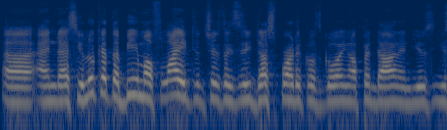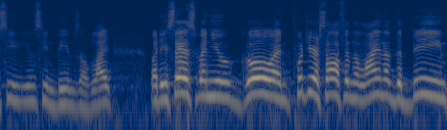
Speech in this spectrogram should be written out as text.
Uh, and as you look at the beam of light, it's just you see dust particles going up and down, and you, you see, you've seen beams of light. But he says when you go and put yourself in the line of the beam,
